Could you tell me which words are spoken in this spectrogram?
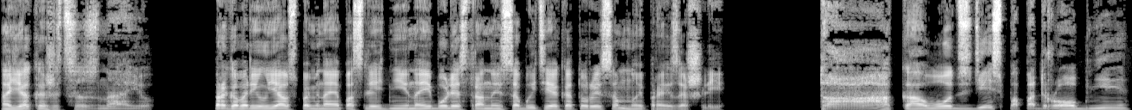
А я, кажется, знаю. — проговорил я, вспоминая последние наиболее странные события, которые со мной произошли. «Так, а вот здесь поподробнее»,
